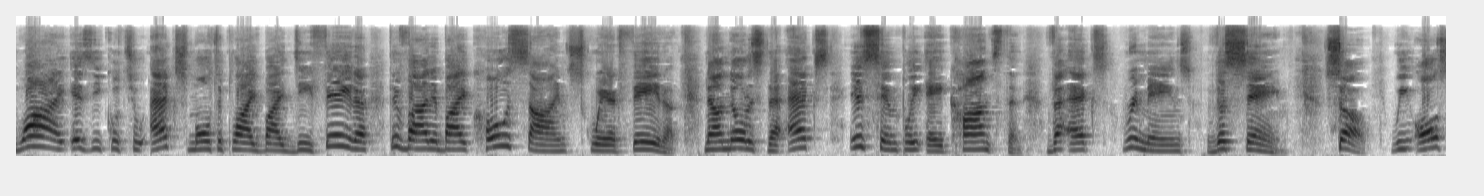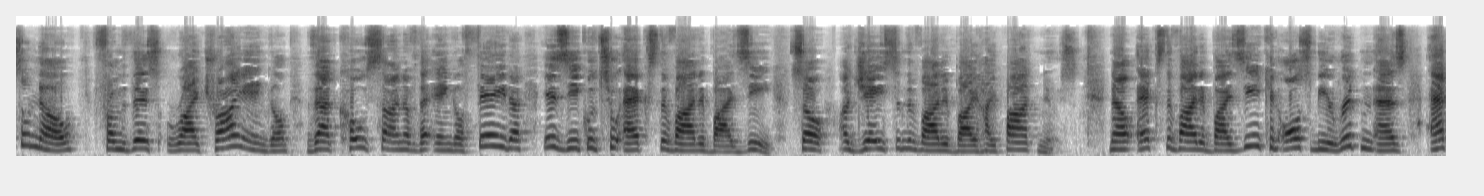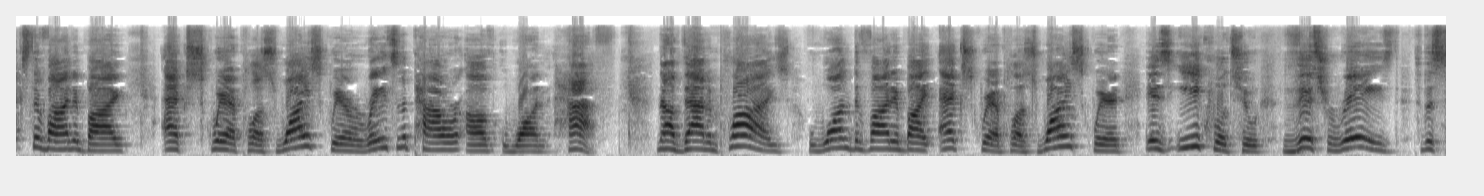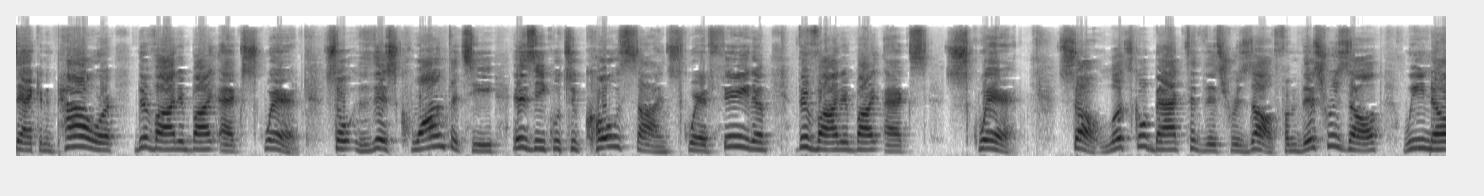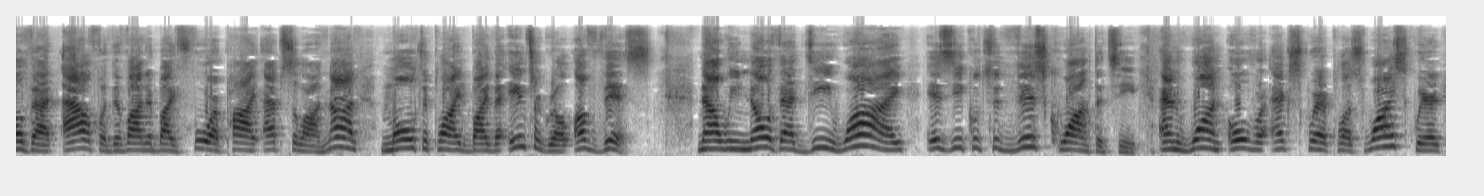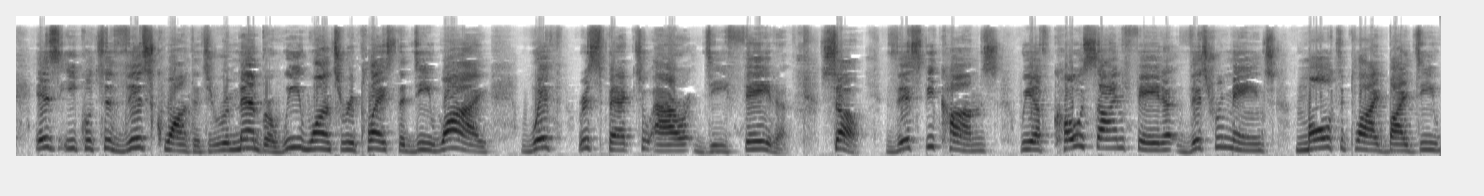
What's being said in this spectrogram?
is equal to x multiplied by d theta divided by cosine squared theta. Now, notice the x is simply a constant. The x remains the same. So, we also know from this right triangle that cosine of the angle theta is equal to x divided by z. So adjacent divided by hypotenuse. Now x divided by z can also be written as x divided by x squared plus y squared raised to the power of 1 half. Now that implies 1 divided by x squared plus y squared is equal to this raised to the second power divided by x squared. So this quantity is equal to cosine squared theta divided by x squared. So let's go back to this result. From this result, we know that alpha divided by 4 pi epsilon naught multiplied by the integral of this now we know that dy is equal to this quantity and 1 over x squared plus y squared is equal to this quantity. Remember, we want to replace the dy with respect to our d theta. So this becomes, we have cosine theta, this remains multiplied by dy,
